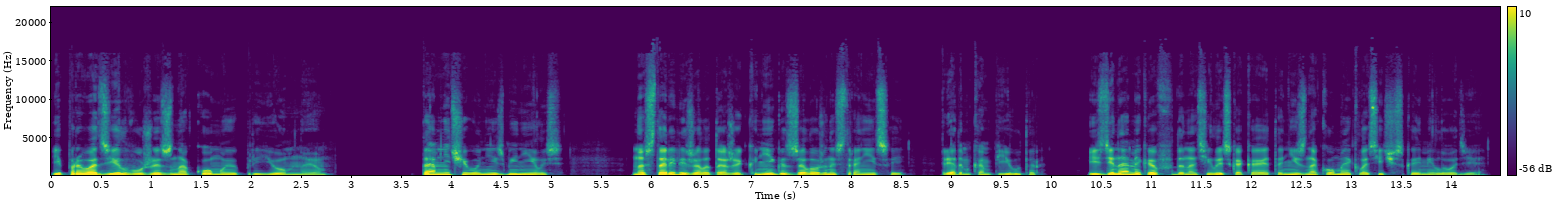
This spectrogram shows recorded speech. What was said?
и проводил в уже знакомую приемную. Там ничего не изменилось. На столе лежала та же книга с заложенной страницей, рядом компьютер, из динамиков доносилась какая-то незнакомая классическая мелодия —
